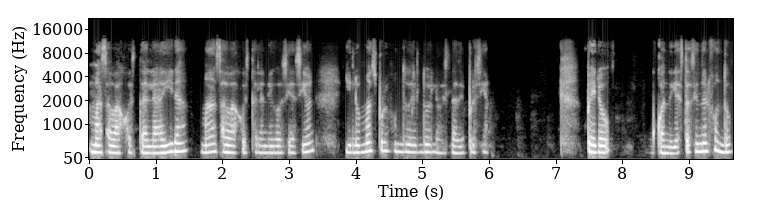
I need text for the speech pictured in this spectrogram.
más abajo está la ira, más abajo está la negociación y lo más profundo del duelo es la depresión. Pero cuando ya estás en el fondo,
